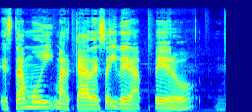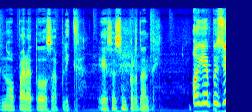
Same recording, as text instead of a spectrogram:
está muy marcada esa idea pero no para todos aplica. Eso es importante Oye, pues yo,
